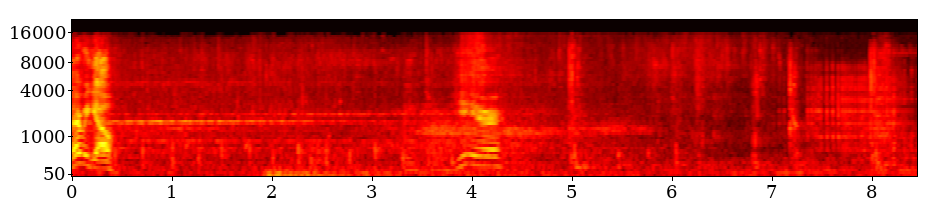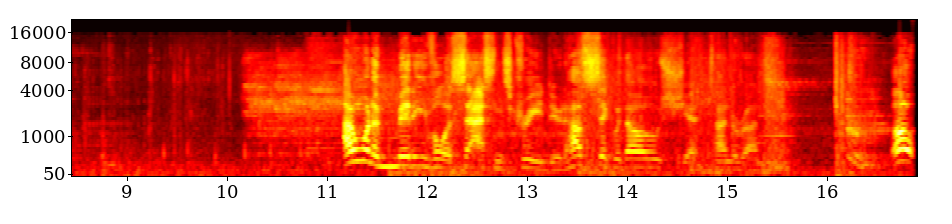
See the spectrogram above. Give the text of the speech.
There we go. Here. I want a medieval Assassin's Creed, dude. How sick with oh shit. Time to run. Oh!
